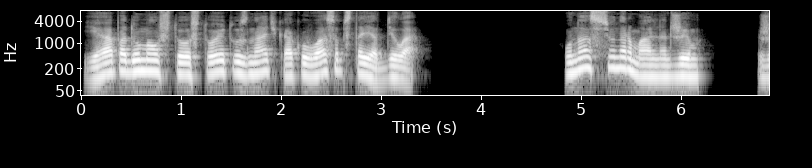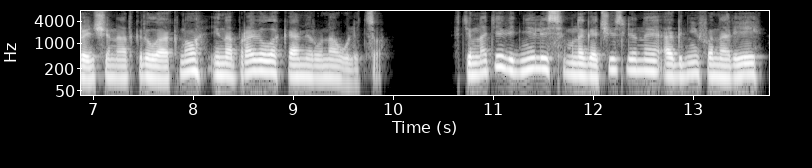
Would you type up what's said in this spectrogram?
Я подумал, что стоит узнать, как у вас обстоят дела». «У нас все нормально, Джим». Женщина открыла окно и направила камеру на улицу. В темноте виднелись многочисленные огни фонарей,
